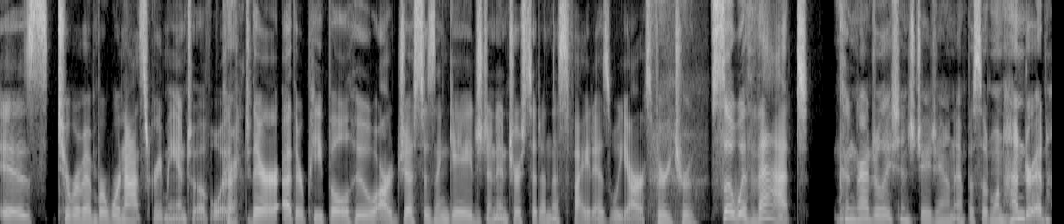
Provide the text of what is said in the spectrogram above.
is to remember we're not screaming into a void. Correct. There are other people who are just as engaged and interested in this fight as we are. It's very true. So with that, congratulations, JJ, on episode 100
